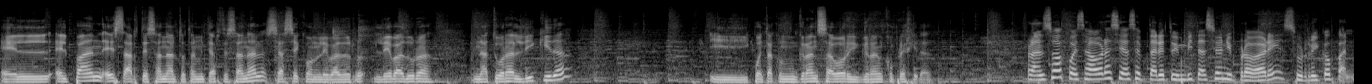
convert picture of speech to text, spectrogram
El, pan es artesanal, totalmente artesanal, se hace con levadura, natural líquida y cuenta con un gran sabor y gran complejidad. François, pues ahora sí aceptaré tu invitación y probaré su rico pan.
